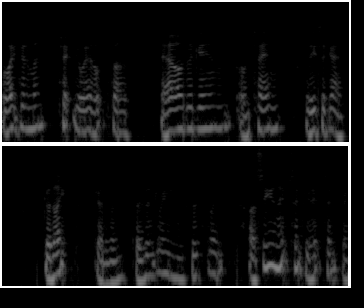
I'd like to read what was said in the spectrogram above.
All right, gentlemen, check your airlocks first. Now I'll begin on ten. Release the gas. Good night, gentlemen. Pleasant dreams. Good sleep. I'll see you next century, next century.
